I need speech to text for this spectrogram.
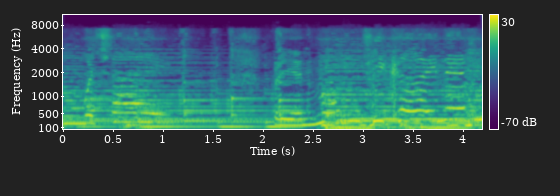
ำว่าใช่ เปลี่ยนมุมที่เคยเน็บ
